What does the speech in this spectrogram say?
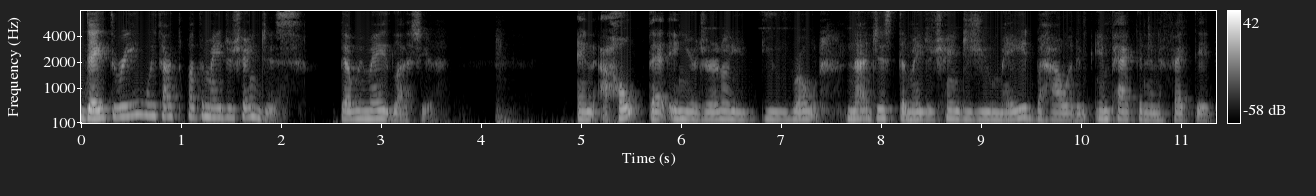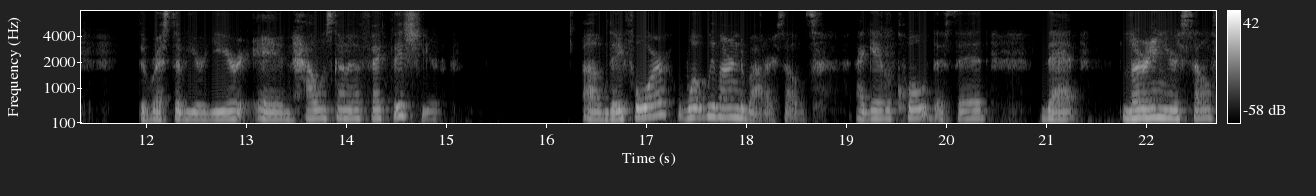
Day three, we talked about the major changes that we made last year. And I hope that in your journal you, you wrote not just the major changes you made, but how it impacted and affected the rest of your year and how it's going to affect this year. Um, day four, what we learned about ourselves. I gave a quote that said that learning yourself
